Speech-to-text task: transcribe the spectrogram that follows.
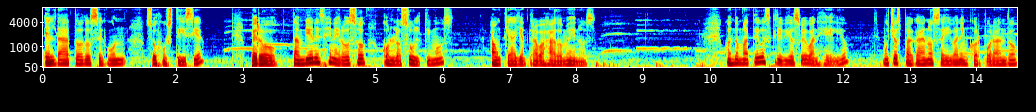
Él da a todos según su justicia, pero también es generoso con los últimos aunque hayan trabajado menos. Cuando Mateo escribió su Evangelio, muchos paganos se iban incorporando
